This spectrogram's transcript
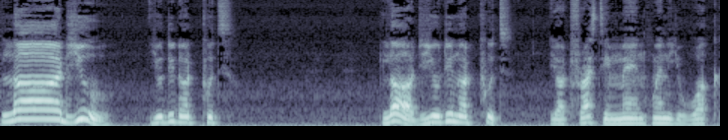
Lord, you, you did not put, Lord, you did not put your trust in men when you walk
